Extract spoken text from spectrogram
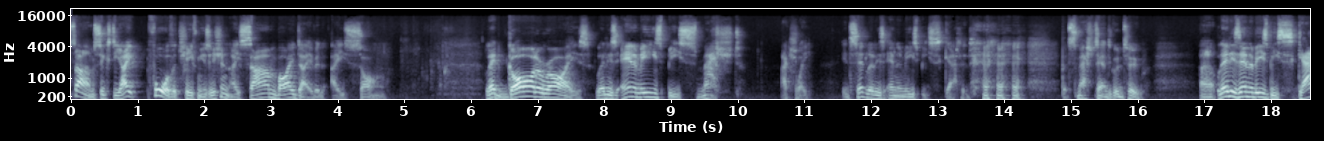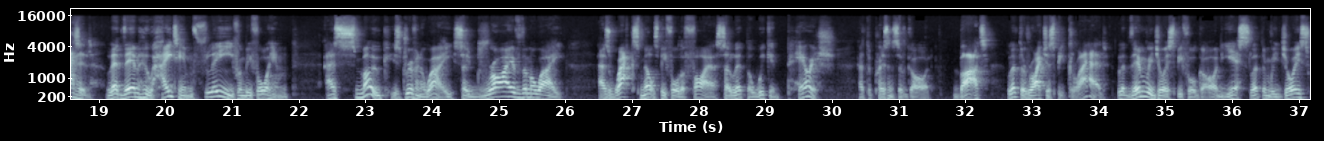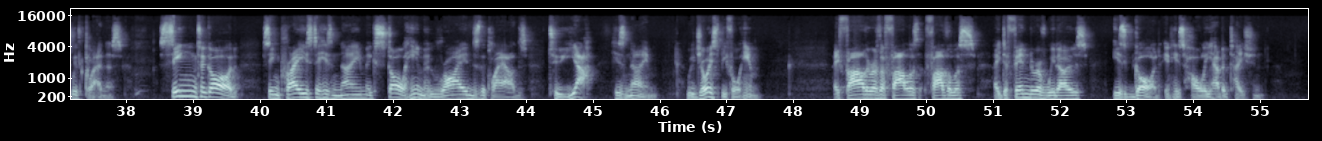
Psalm 68 for the chief musician, a psalm by David, a song. Let God arise, let his enemies be smashed. Actually, it said let his enemies be scattered, but smashed sounds good too. Uh, let his enemies be scattered, let them who hate him flee from before him. As smoke is driven away, so drive them away. As wax melts before the fire, so let the wicked perish at the presence of God. But let the righteous be glad. Let them rejoice before God. Yes, let them rejoice with gladness. Sing to God. Sing praise to his name. Extol him who rides the clouds. To Yah, his name. Rejoice before him. A father of the fatherless, a defender of widows, is God in his holy habitation.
